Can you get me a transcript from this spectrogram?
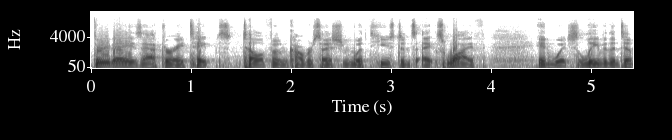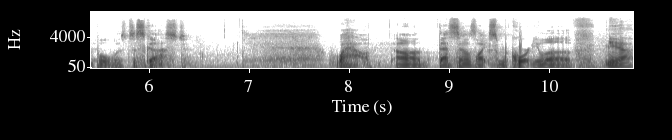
three days after a taped telephone conversation with Houston's ex-wife, in which leaving the temple was discussed. Wow, um, that sounds like some Courtney Love Yeah.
